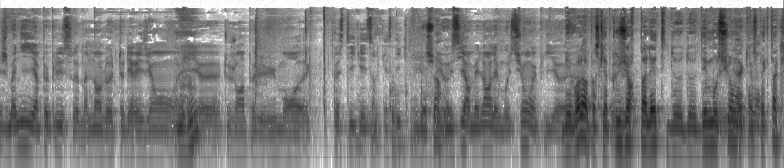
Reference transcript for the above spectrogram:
je manie un peu plus maintenant l'autodérision Mhm. et euh, toujours un peu l'humour caustique et sarcastique. Bien sûr. Et aussi en mêlant l'émotion et puis. Mais voilà, parce qu'il y a plusieurs palettes de de- d'émotions dans ton spectacle.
